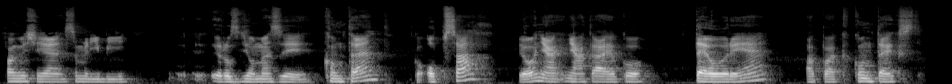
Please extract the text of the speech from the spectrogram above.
V angličtině se mi líbí rozdíl mezi content, jako obsah, jo, nějaká jako teorie a pak kontext,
